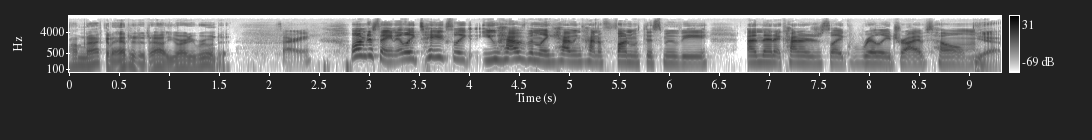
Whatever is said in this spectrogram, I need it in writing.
I'm not gonna edit it out. You already ruined it. Sorry. Well, I'm just saying it like takes like you have been like having kind of fun with this movie and then it kind of just like really drives home. Yeah.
